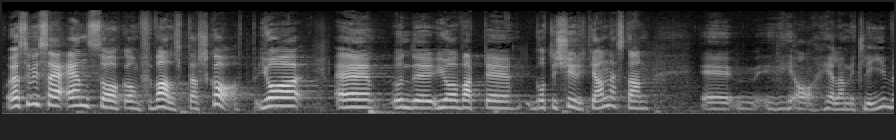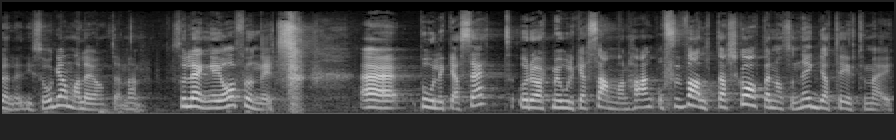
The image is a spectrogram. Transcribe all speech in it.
Och jag skulle vilja säga en sak om förvaltarskap. Jag, eh, under, jag har varit, eh, gått i kyrkan nästan eh, ja, hela mitt liv, eller så gammal är jag inte, men så länge jag har funnits. Eh, på olika sätt och rört mig i olika sammanhang. Och förvaltarskap är något så negativt för mig.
